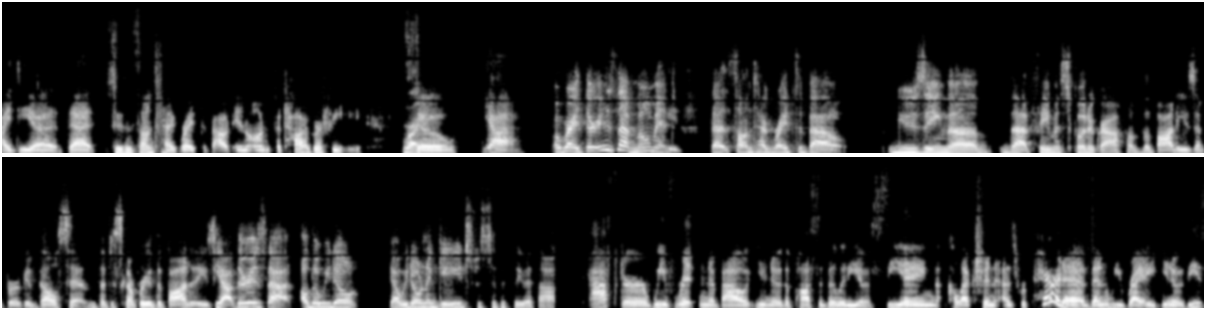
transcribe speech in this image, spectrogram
idea that Susan Sontag writes about in On Photography. Right. So, yeah, Oh, right. There is that moment that Sontag writes about using the that famous photograph of the bodies at Bergen-Belsen, the discovery of the bodies. Yeah, there is that. Although we don't, yeah, we don't engage specifically with that. After we've written about, you know, the possibility of seeing collection as reparative, then we write, you know, these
